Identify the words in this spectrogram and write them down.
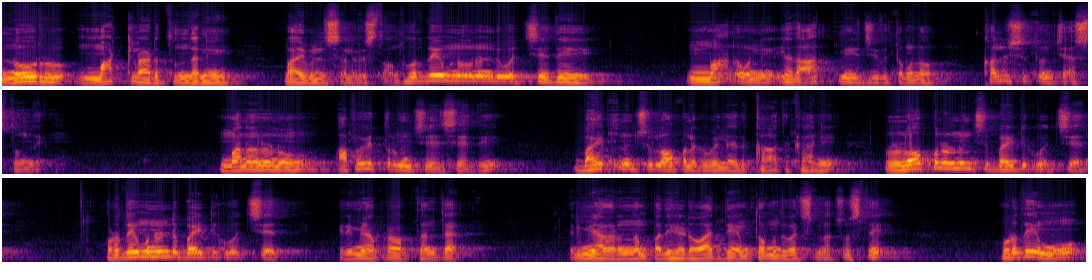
నోరు మాట్లాడుతుందని బైబిల్ సెలవిస్తాం హృదయంలో నుండి వచ్చేది మానవుని లేదా ఆత్మీయ జీవితంలో కలుషితం చేస్తుంది. మనలను అపవిత్రం చేసేది బయట నుంచి లోపలికి వెళ్ళేది కాదు కానీ లోపల నుంచి బయటకు వచ్చేది. హృదయం నుండి బయటకు వచ్చేది. ఇరిమియా ప్రవక్త అంటారు. ఇరిమియా గ్రంథం పదిహేడవ అధ్యాయం తొమ్మిది వచ్చిన చూస్తే హృదయము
